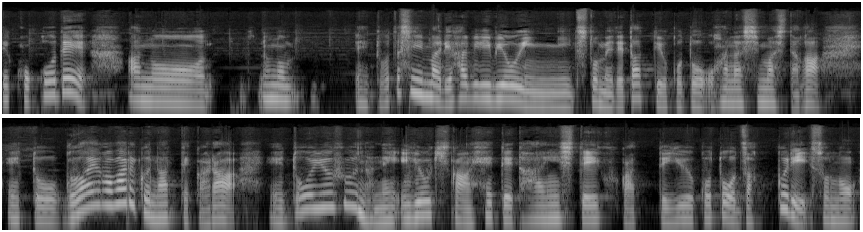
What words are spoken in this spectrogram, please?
で、ここで、あの、あのえっ、と、私今リハビリ病院に勤めてたっていうことをお話しましたが、えっ、と、具合が悪くなってから、えー、どういうふうなね、医療機関経て退院していくかっていうことをざっくり、その、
